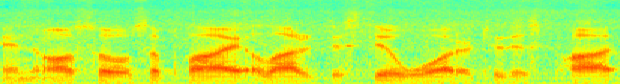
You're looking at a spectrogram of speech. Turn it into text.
and also supply a lot of distilled water to this pot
